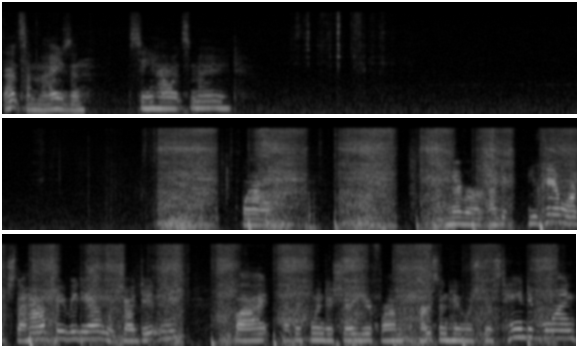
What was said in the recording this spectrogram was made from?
That's amazing. See how it's made. Wow. Never, did, you can watch the how-to video, which I didn't, but I just wanted to show you from a person who was just handed one,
